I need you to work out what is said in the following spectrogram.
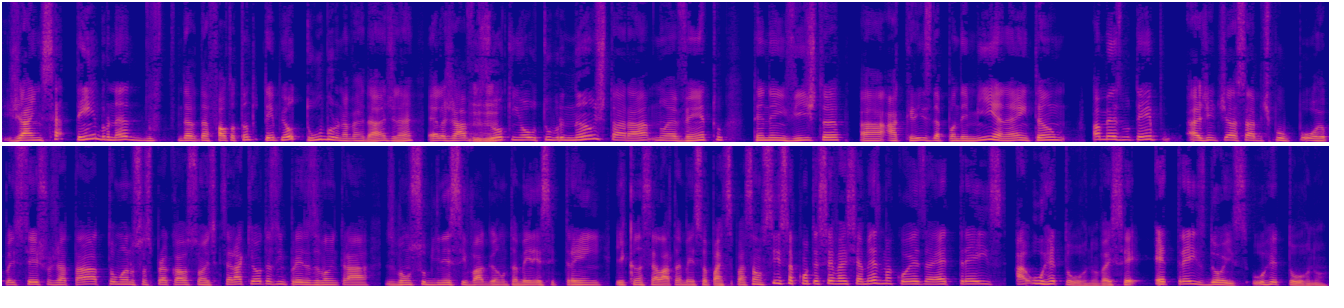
já em setembro, né, da, da, falta tanto tempo, em outubro, na verdade, né, ela já avisou uhum. que em outubro não estará no evento, tendo em vista a, a crise da pandemia, né, então ao mesmo tempo, a gente já sabe, tipo, porra, o PlayStation já tá tomando suas precauções. Será que outras empresas vão entrar, vão subir nesse vagão também, nesse trem e cancelar também sua participação? Se isso acontecer, vai ser a mesma coisa. E3, o retorno. Vai ser E3 2, o retorno.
